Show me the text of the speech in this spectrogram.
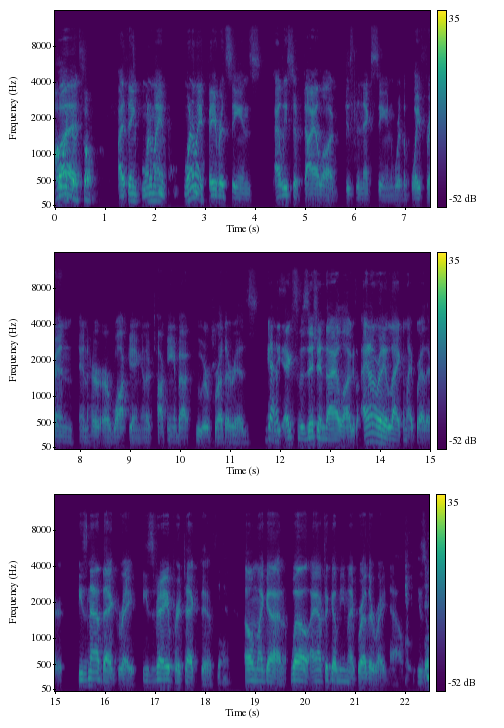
I like But- that song. I think one of my one of my favorite scenes, at least of dialogue, is the next scene where the boyfriend and her are walking and they're talking about who her brother is. And the Yes. exposition dialogue is I don't really like my brother. He's not that great. He's very protective. Yeah. Oh my god. Well, I have to go meet my brother right now. He's uh,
